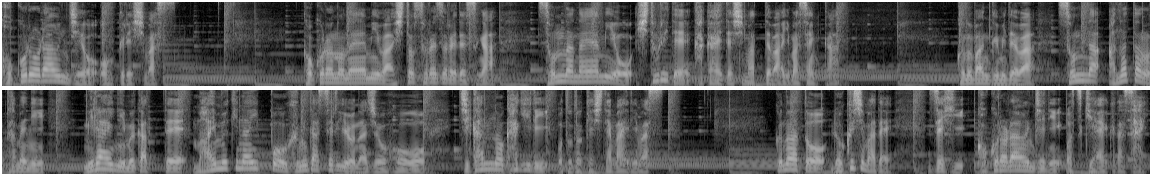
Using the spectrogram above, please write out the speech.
心ラウンジをお送りします。心の悩みは人それぞれですがそんな悩みを一人で抱えてしまってはいませんか？この番組ではそんなあなたのために未来に向かって前向きな一歩を踏み出せるような情報を時間の限りお届けしてまいります。この後6時までぜひ心ラウンジにお付き合いください。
